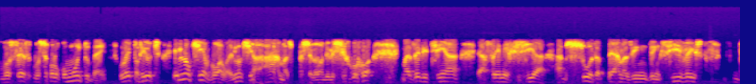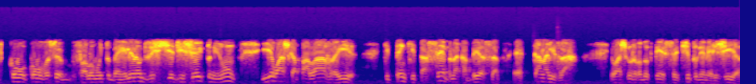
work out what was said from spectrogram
você, você colocou muito bem. O Leighton Hewitt, ele não tinha bola, ele não tinha armas para chegar onde ele chegou, mas ele tinha essa energia absurda, pernas invencíveis, como, como você falou muito bem, ele não desistia de jeito nenhum, e eu acho que a palavra aí, que tem que estar tá sempre na cabeça, é canalizar. Eu acho que um jogador que tem esse tipo de energia,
